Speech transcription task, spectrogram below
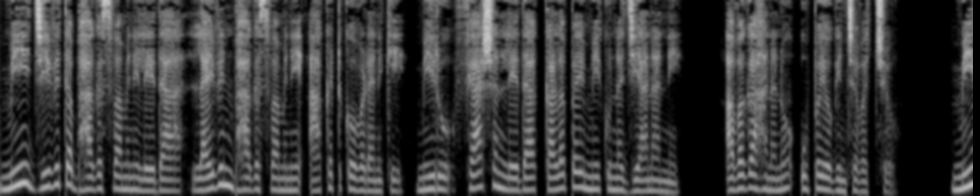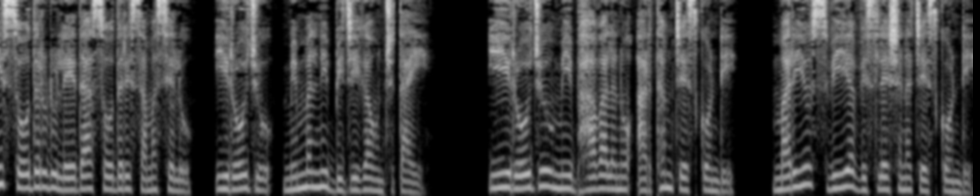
మీ జీవిత భాగస్వామిని లేదా లైవిన్ భాగస్వామిని ఆకట్టుకోవడానికి మీరు ఫ్యాషన్ లేదా కళపై మీకున్న జ్ఞానాన్ని అవగాహనను ఉపయోగించవచ్చు. మీ సోదరుడు లేదా సోదరి సమస్యలు ఈ రోజు మిమ్మల్ని బిజీగా ఉంచుతాయి. ఈ రోజు మీ భావాలను అర్థం చేసుకోండి మరియు స్వీయ విశ్లేషణ చేసుకోండి.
